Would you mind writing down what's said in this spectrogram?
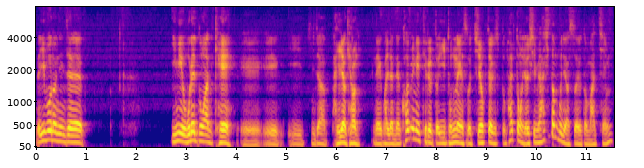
근데 이분은 이제 이미 오랫동안 개, 이, 이, 이 진짜 반려견에 관련된 커뮤니티를 또 이 동네에서 지역적에서 또 활동을 열심히 하시던 분이었어요. 또 마침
